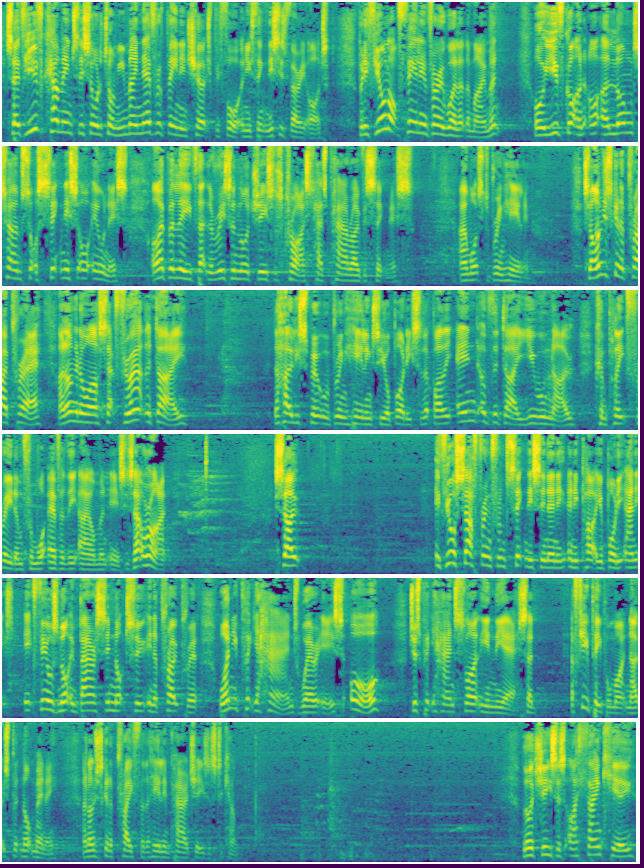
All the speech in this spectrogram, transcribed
So if you've come into this auditorium, you may never have been in church before and you think this is very odd. But if you're not feeling very well at the moment, or you've got an, a long term sort of sickness or illness, I believe that the risen Lord Jesus Christ has power over sickness and wants to bring healing. So I'm just going to pray a prayer, and I'm going to ask that throughout the day, the Holy Spirit will bring healing to your body so that by the end of the day, you will know complete freedom from whatever the ailment is. Is that all right? So, if you're suffering from sickness in any, any part of your body and it feels not embarrassing, not too inappropriate, why don't you put your hand where it is, or just put your hand slightly in the air? So, a few people might notice, but not many. And I'm just going to pray for the healing power of Jesus to come. Lord Jesus, I thank you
